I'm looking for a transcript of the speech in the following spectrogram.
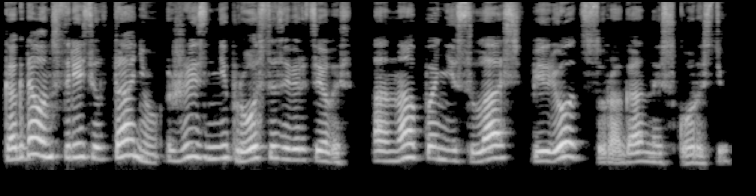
Когда он встретил Таню, жизнь не просто завертелась, она понеслась вперед с ураганной скоростью.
